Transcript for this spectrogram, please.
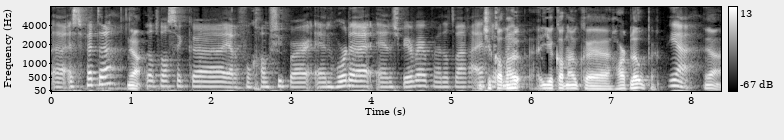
eh estafette. Ja. Dat was ik, eh, ja, dat vond ik gewoon super. En horden en speerwerpen, dat waren Want je eigenlijk... kan, ook, je kan ook eh, hard lopen. Ja, Ja.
